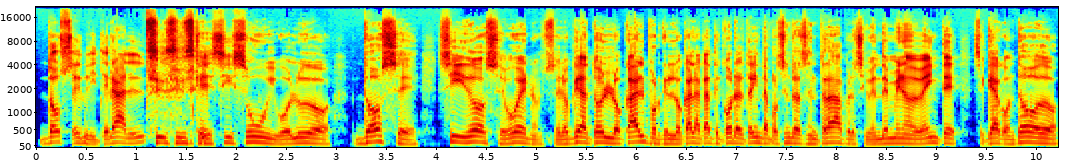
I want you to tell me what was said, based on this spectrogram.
12 literal. Sí, sí, sí. Que decís, uy, boludo, 12, sí, 12, bueno, se lo queda todo el local porque el local acá te cobra el 30% de las entradas, pero si vendés menos de 20, se queda con todo.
